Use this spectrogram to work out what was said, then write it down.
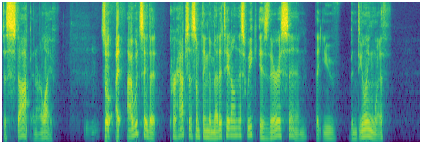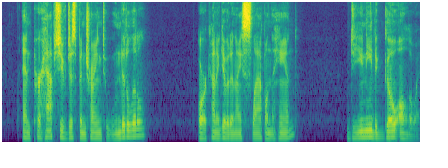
to stop in our life. Mhm. So I, I would say that perhaps that's something to meditate on this week. Is there a sin that you've been dealing with and perhaps you've just been trying to wound it a little or kind of give it a nice slap on the hand? Do you need to go all the way?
